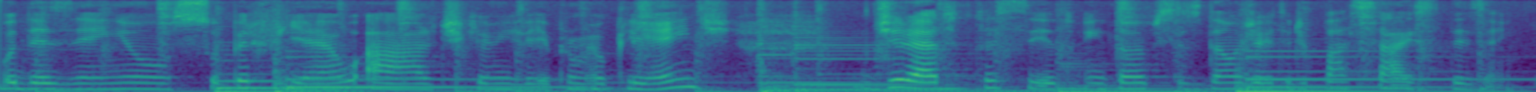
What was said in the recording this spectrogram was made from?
o desenho super fiel à arte que eu enviei para o meu cliente direto do tecido. Então eu preciso dar um jeito de passar esse desenho.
